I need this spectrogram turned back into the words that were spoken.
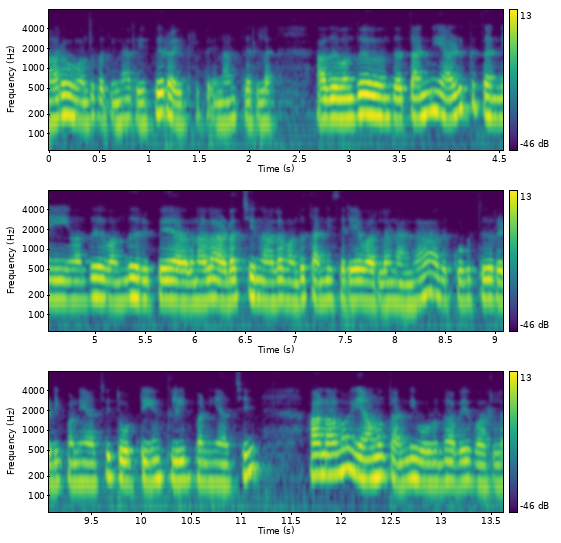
ஆரோ வந்து பார்த்திங்கன்னா ரிப்பேர் ஆகிட்டுருக்கு என்னான்னு தெரில அது வந்து இந்த தண்ணி அழுக்கு தண்ணி வந்து வந்து ரிப்பேர் அதனால் அடைச்சினால வந்து தண்ணி சரியாக வரல நாங்கள் அதை கொடுத்து ரெடி பண்ணியாச்சு. தொட்டியும் க்ளீன் பண்ணியாச்சு. ஆனாலும் யானும் தண்ணி ஒழுங்காகவே வரல.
